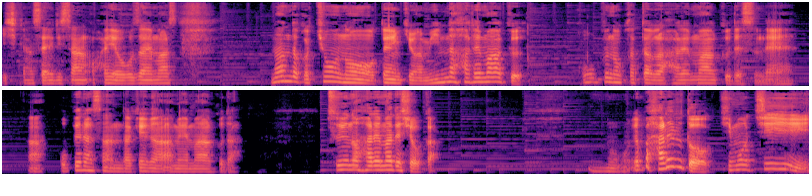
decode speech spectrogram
石川さゆりさん、おはようございます。なんだか今日のお天気はみんな晴れマーク。多くの方が晴れマークですね。あ、オペラさんだけが雨マークだ。梅雨の晴れ間でしょうかもうやっぱ晴れると気持ちい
